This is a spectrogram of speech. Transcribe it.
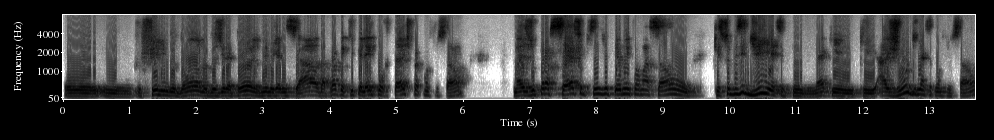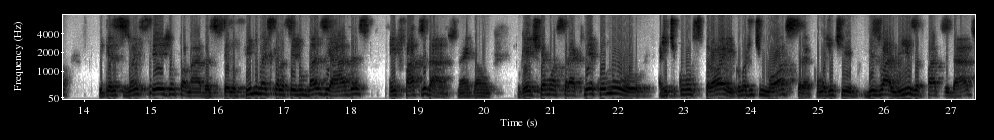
o, o feeling do dono, dos diretores, do nível gerencial, da própria equipe, ele é importante para a construção, mas o processo precisa de ter uma informação que subsidie esse feeling, né? Que, que ajude nessa construção e que as decisões sejam tomadas pelo feeling, mas que elas sejam baseadas em fatos e dados. Né? Então, o que a gente quer mostrar aqui é como a gente constrói, como a gente mostra, como a gente visualiza fatos e dados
